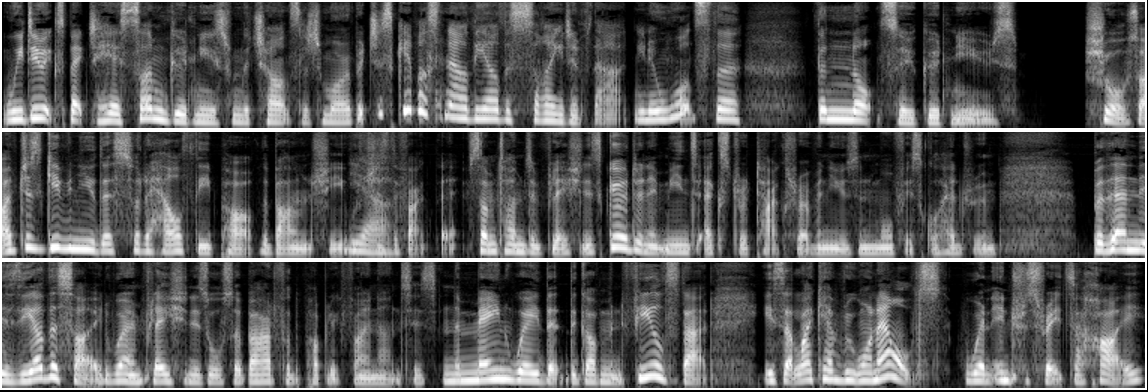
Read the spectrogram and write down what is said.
We do expect to hear some good news from the Chancellor tomorrow, but just give us now the other side of that. You know, what's the the not so good news? Sure. So I've just given you this sort of healthy part of the balance sheet, which yeah. is the fact that sometimes inflation is good and it means extra tax revenues and more fiscal headroom. But then there's the other side where inflation is also bad for the public finances. And the main way that the government feels that is that, like everyone else, when interest rates are high,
